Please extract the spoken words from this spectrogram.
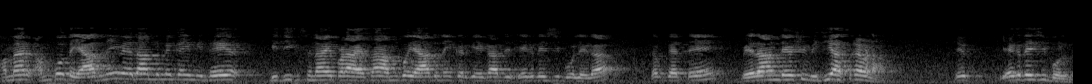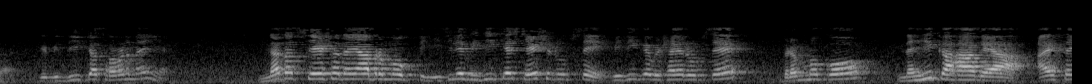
हमारे हमको तो याद नहीं वेदांत में कहीं विधेय विधि सुनाई पड़ा, ऐसा हमको याद नहीं करके एक देशी बोलेगा। तब कहते हैं वेदांत देशी विधि अश्रवणा एक देशी बोल रहा है कि विधि का श्रवण नहीं है। न तत्शेष दया ब्रह्मोक्ति। इसलिए विधि के शेष रूप से, विधि के विषय रूप से ब्रह्म को नहीं कहा गया। ऐसे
